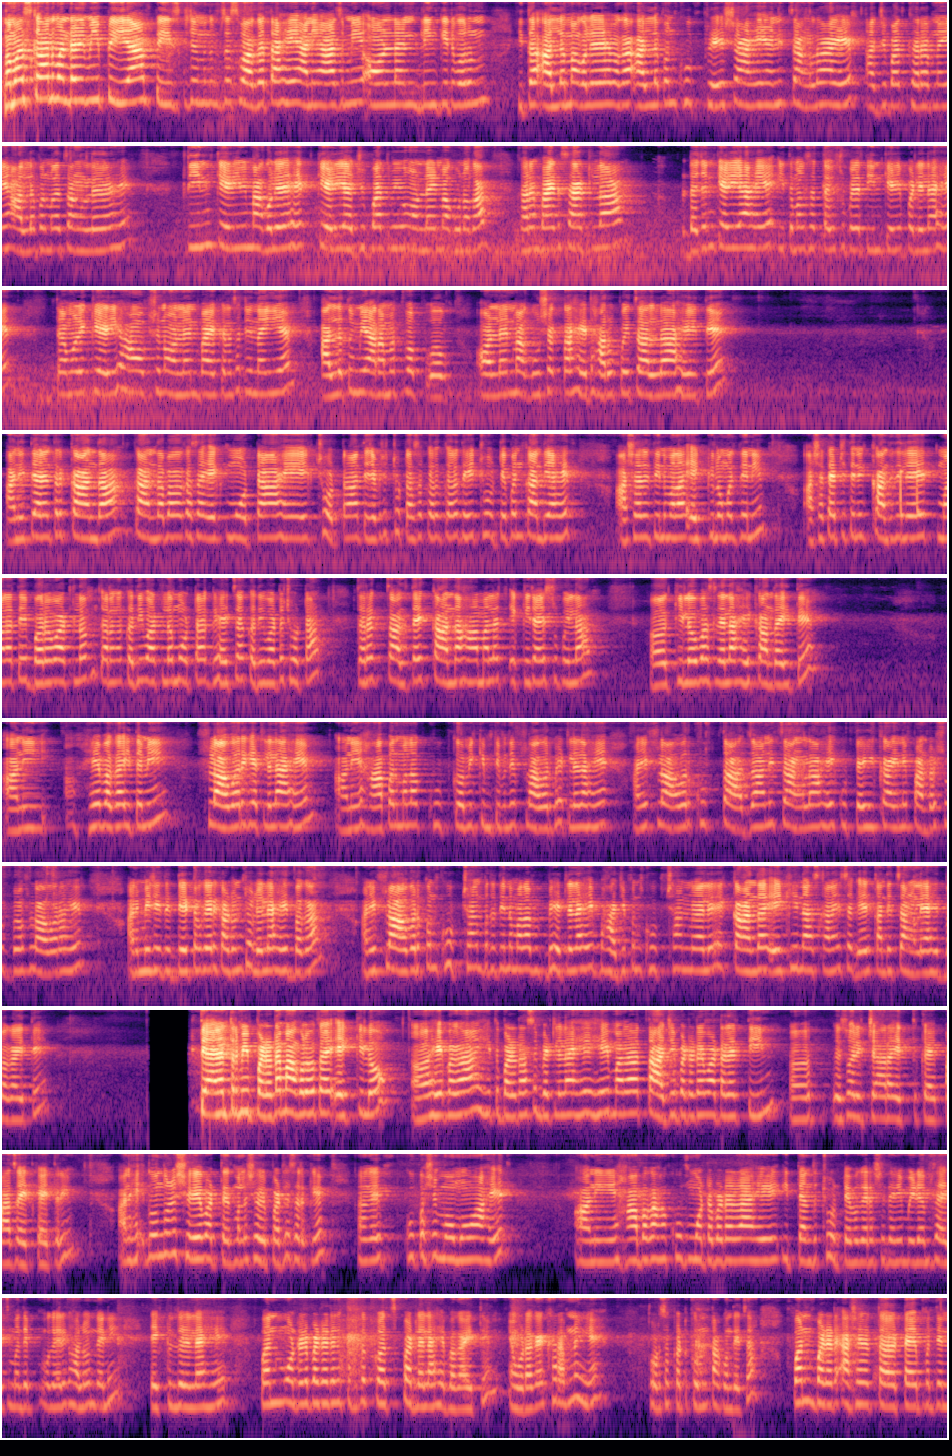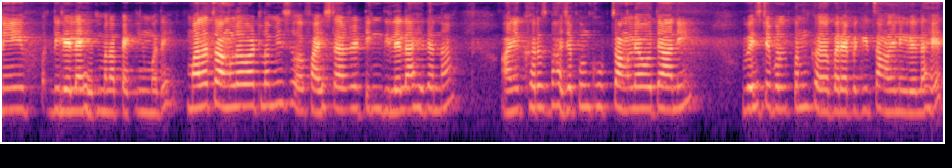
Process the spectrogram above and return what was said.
नमस्कार मंडळी मी प्रिया. प्लीज किचनमध्ये तुमचं स्वागत आहे आणि आज मी ऑनलाईन ब्लिंकिटवरून इथं आलं मागवलेलं आहे. बघा आलं पण खूप फ्रेश आहे आणि चांगलं आहे. अजिबात खराब नाही आहे आलं पण मला चांगलं आहे. तीन केळी मी मागवलेले आहेत. केळी अजिबात मी ऑनलाईन मागू नका. कारण बाहेर साठला डझन केळी आहे. इथं मला सत्तावीस रुपयाला तीन केळी पडलेले आहेत. त्यामुळे केळी हा ऑप्शन ऑनलाईन बाय करण्यासाठी नाही आहे आलं तुम्ही आरामात ऑनलाईन मागवू शकता. हे दहा रुपयेचं आलं आहे इथे. आणि त्यानंतर कांदा. कांदा बघा कसा एक मोठा आहे एक छोटा त्याच्यापेक्षा छोटासा करत करत हे छोटे पण कांदे आहेत. अशा रीतीने मला एक किलोमध्ये त्यांनी अशा टाईपचे त्यांनी कांदे दिले आहेत. मला ते बरं वाटलं कारण का कधी वाटलं मोठा घ्यायचा कधी वाटलं छोटा. तर चालतंय कांदा हा मला एक्केचाळीस रुपयाला किलो बसलेला आहे कांदा इथे. आणि हे बघा इथे मी फ्लावर घेतलेला आहे आणि हा पण मला खूप कमी किमतीमध्ये फ्लावर भेटलेला आहे. आणि फ्लावर खूप ताजा आणि चांगला आहे. कुठेही काही नाही. पांढरा शुभ्र फ्लावर आहे. आणि मी जे देठ वगैरे काढून ठेवलेले आहेत बघा. आणि फ्लावर पण खूप छान पद्धतीने मला भेटलेलं आहे. भाजी पण खूप छान मिळाली कांदा एकही नासका नाही. सगळे कांदे चांगले आहेत बघा इथे. त्यानंतर मी बटाटा मागवला होता एक किलो. हे बघा इथं बटाटा असं भेटलेला आहे. हे मला ताजे बटाटे वाटायला तीन सॉरी चार आहेत काय पाच आहेत काहीतरी. आणि हे दोन थोडे शेळे वाटत आहेत मला शेळे पडल्यासारखे. कारण हे खूप असे मोमो आहेत. आणि हा बघा हा खूप मोठा बटाटा आहे. इत्यानंतर छोटे वगैरे असे त्यांनी मिडियम साईजमध्ये वगैरे घालून त्यांनी एक दिलेला आहे. पण मोठ्या बटाट्याचा फक्त कच पडलेला आहे बघा इथे. एवढा काही खराब नाही आहे थोडंसं कट करून टाकून द्यायचा. पण बटाटे अशा ट टाईपमध्ये त्यांनी दिलेले आहेत मला पॅकिंगमध्ये मला चांगलं वाटलं मी फाईव्ह स्टार रेटिंग दिलेलं आहे त्यांना. आणि खरंच भाज्या पण खूप चांगल्या होत्या आणि व्हेजिटेबल पण क बऱ्यापैकी चांगले निघलेले आहेत.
